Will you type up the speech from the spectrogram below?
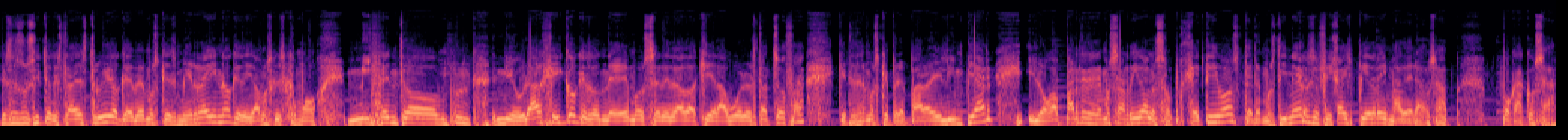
Eso es un sitio que está destruido, que vemos que es mi reino, que digamos que es como mi centro neurálgico, que es donde hemos heredado aquí el abuelo esta choza, que tenemos que preparar y limpiar. Y luego aparte tenemos arriba los objetivos, tenemos dinero, si fijáis, piedra y madera, o sea, poca cosa.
